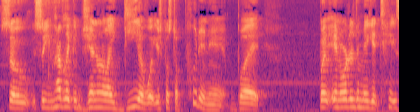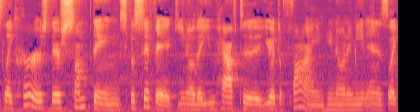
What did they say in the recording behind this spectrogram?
So so you have like a general idea of what you're supposed to put in it but but in order to make it taste like hers there's something specific you know that you have to you have to find you know what i mean? And it's like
